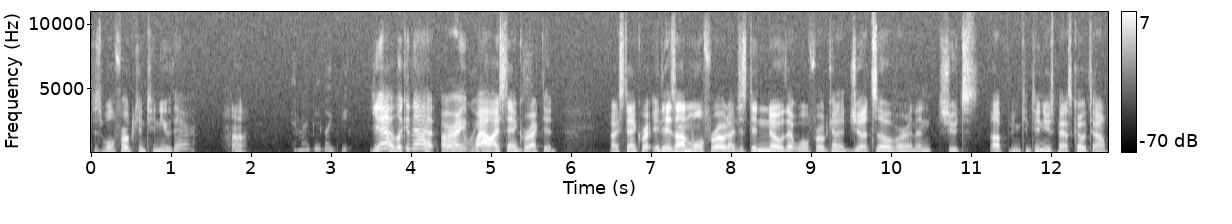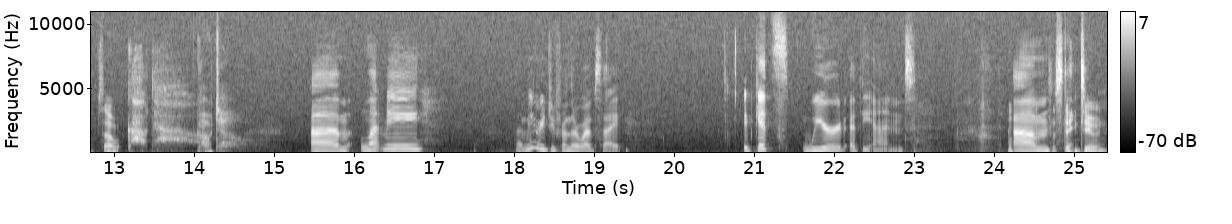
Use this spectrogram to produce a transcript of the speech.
Does Wolf Road continue there? Huh. It might be like the. Yeah, look at that. All right. Wow, I stand corrected. I stand correct. It is on Wolf Road. I just didn't know that Wolf Road kind of juts over and then shoots up and continues past Koto. So Koto. Koto. Um, let me let me read you from their website. It gets weird at the end. Um, So stay tuned.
